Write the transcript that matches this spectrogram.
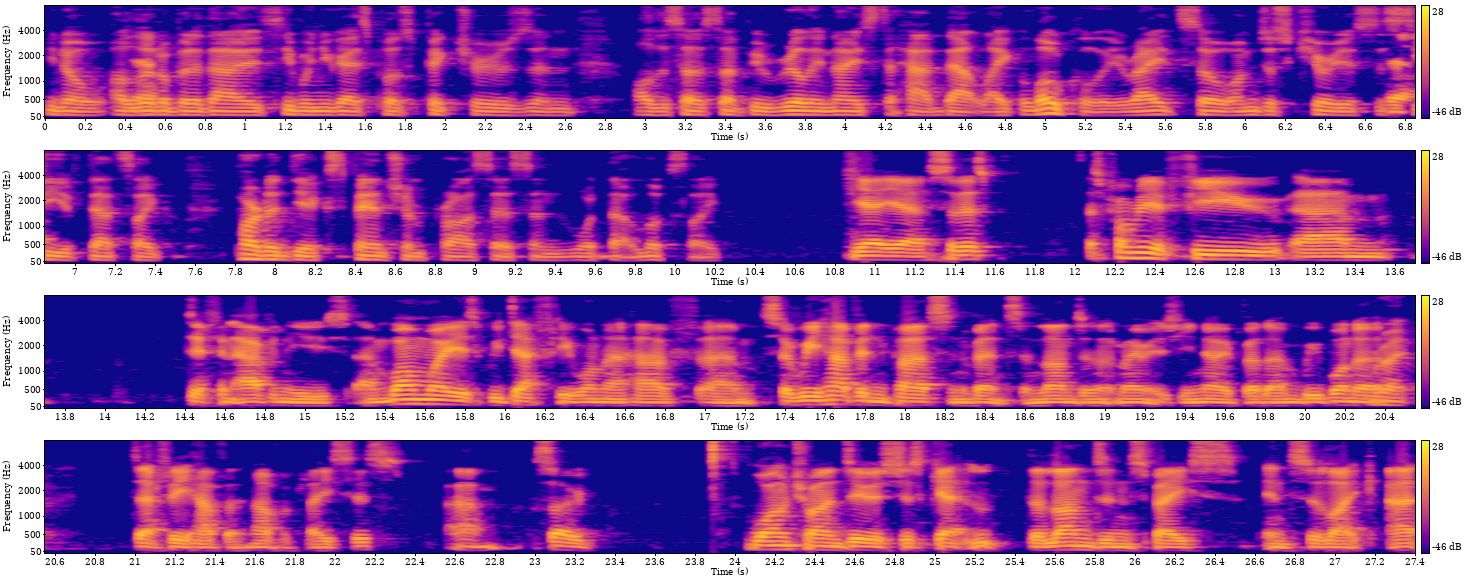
you know a yeah. little bit of that. I see when you guys post pictures and all this other stuff. It'd be really nice to have that like locally, right? So I'm just curious to yeah. see if that's like part of the expansion process and what that looks like. Yeah, yeah. So there's there's probably a few um, different avenues. And um, one way is we definitely want to have. Um, so we have in person events in London at the moment, as you know, but um, we want right. to definitely have that in other places. Um, so what I'm trying to do is just get the London space into like uh,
